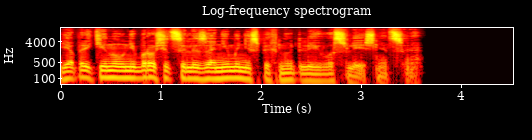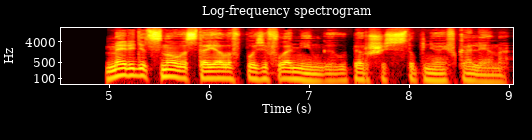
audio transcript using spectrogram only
Я прикинул, не броситься ли за ним и не спихнуть ли его с лестницы. Мередит снова стояла в позе фламинго, упершись ступней в колено.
